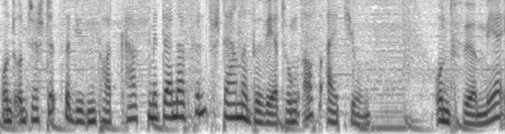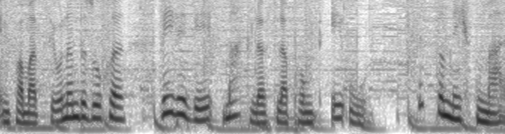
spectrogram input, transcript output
und unterstütze diesen Podcast mit deiner 5-Sterne-Bewertung auf iTunes. Und für mehr Informationen besuche www.marklöffler.eu. Bis zum nächsten Mal.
